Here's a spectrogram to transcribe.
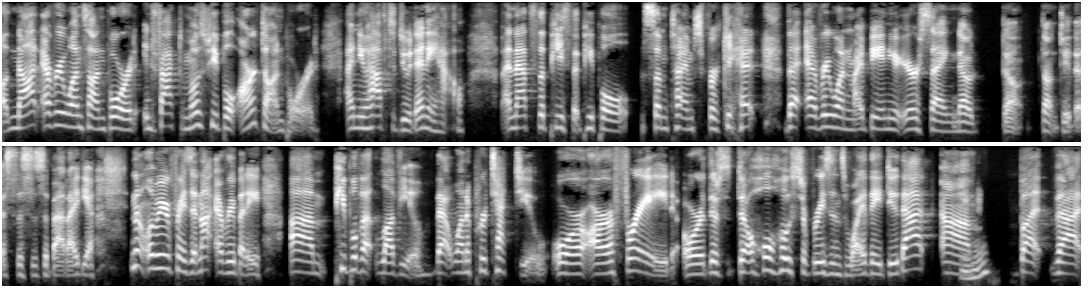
uh, not everyone's on board. In fact, most people aren't on board and you have to do it anyhow. And that's the piece that people sometimes forget that everyone might be in your ear saying, "No, don't don't do this. This is a bad idea." No, let me rephrase it. Not everybody um, people that love you, that want to protect you, or are afraid, or there's a whole host of reasons why they do that. Um, Mhm. But that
